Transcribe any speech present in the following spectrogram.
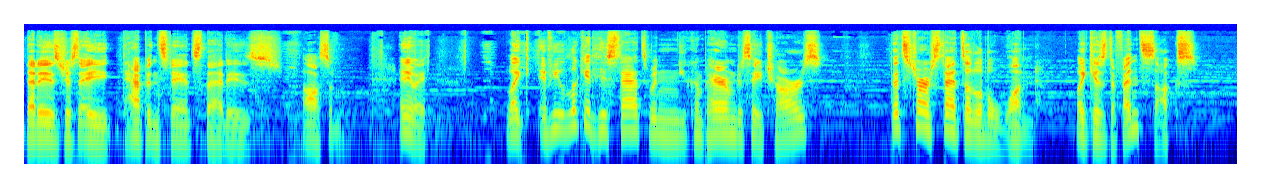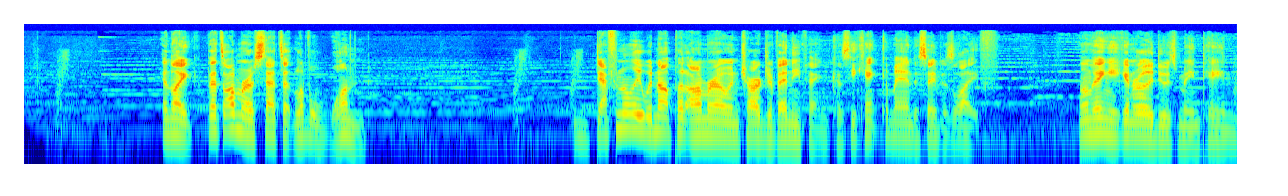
That is just a happenstance that is awesome. Anyway, like, if you look at his stats when you compare him to, say, Char's, that's Char's stats at level 1. Like, his defense sucks. And, like, that's Amuro's stats at level 1. Definitely would not put Amuro in charge of anything, because he can't command to save his life. The only thing he can really do is maintain.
